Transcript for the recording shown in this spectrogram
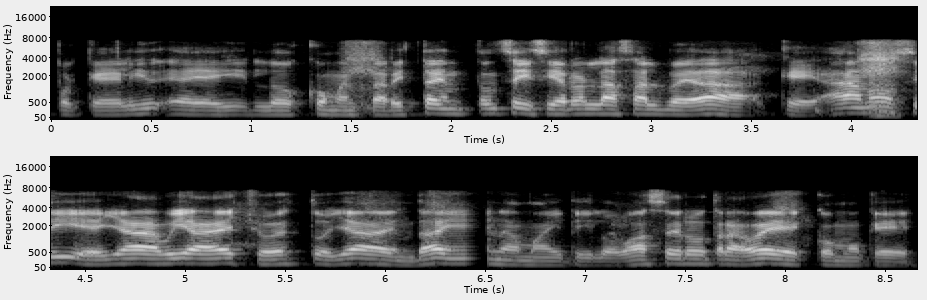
porque él, eh, los comentaristas entonces hicieron la salvedad, que, ah, no, sí, ella había hecho esto ya en Dynamite y lo va a hacer otra vez, como que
